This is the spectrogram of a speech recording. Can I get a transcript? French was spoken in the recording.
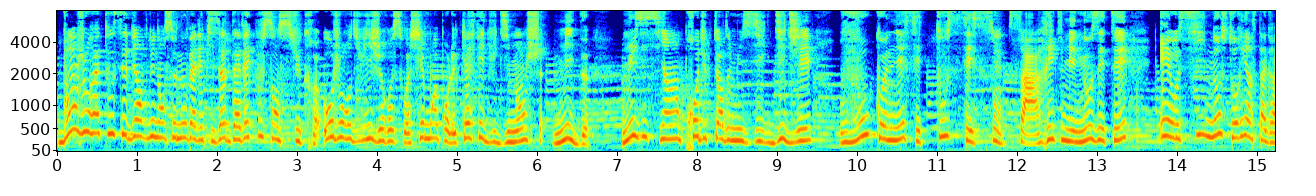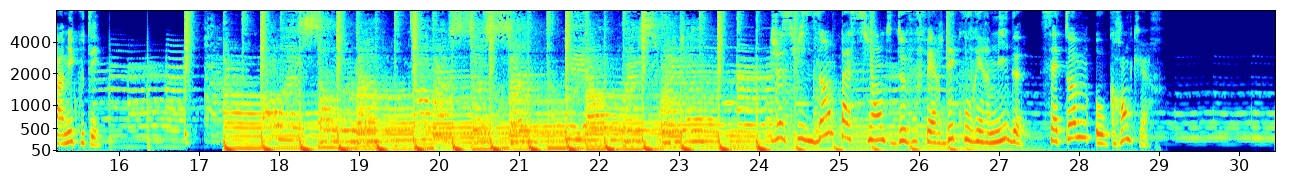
Bonjour à tous et bienvenue dans ce nouvel épisode d'Avec ou sans sucre. Aujourd'hui, je reçois chez moi pour le café du dimanche Mid. Musicien, producteur de musique, DJ, vous connaissez tous ces sons. Ça a rythmé nos étés et aussi nos stories Instagram. Écoutez. Je suis impatiente de vous faire découvrir Mid, cet homme au grand cœur.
